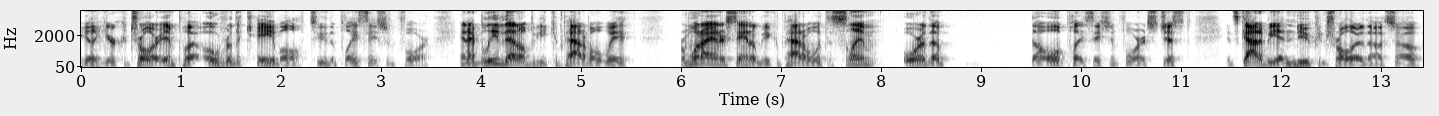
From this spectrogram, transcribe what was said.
like your controller input over the cable to the PlayStation 4. And I believe that'll be compatible with from what I understand it'll be compatible with the Slim or the the old PlayStation 4. It's just it's got to be a new controller though. So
